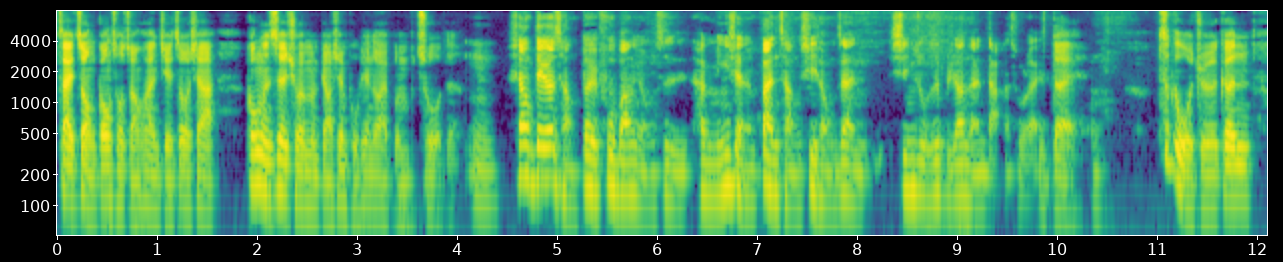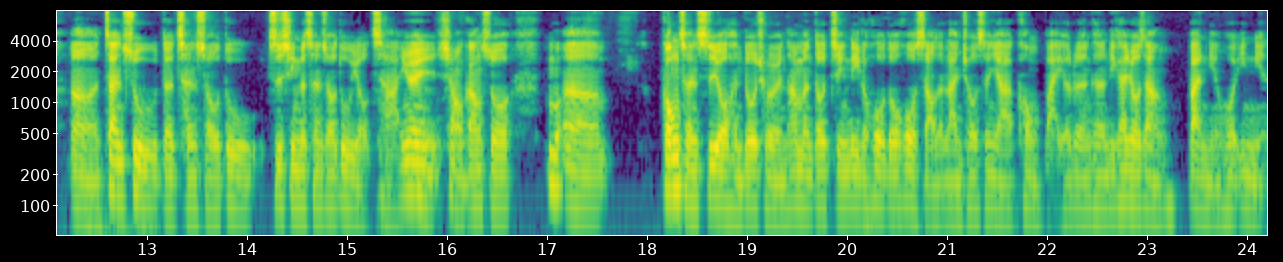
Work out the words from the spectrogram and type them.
在这种攻守转换节奏下，功能式的球员们表现普遍都还蛮不错的。嗯，像第二场对富邦勇士，很明显的半场系统战，新组是比较难打出来。对，这个我觉得跟呃战术的成熟度、执行的成熟度有差，因为像我刚刚说，呃。工程师有很多球员，他们都经历了或多或少的篮球生涯空白。有的人可能离开球场半年或一年，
